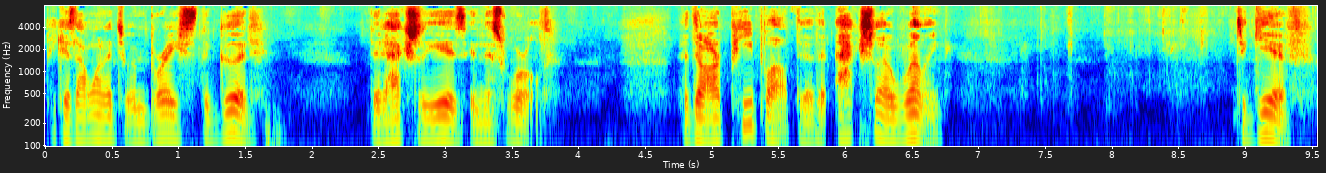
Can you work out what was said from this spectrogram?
because I wanted to embrace the good that actually is in this world. That there are people out there that actually are willing to give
